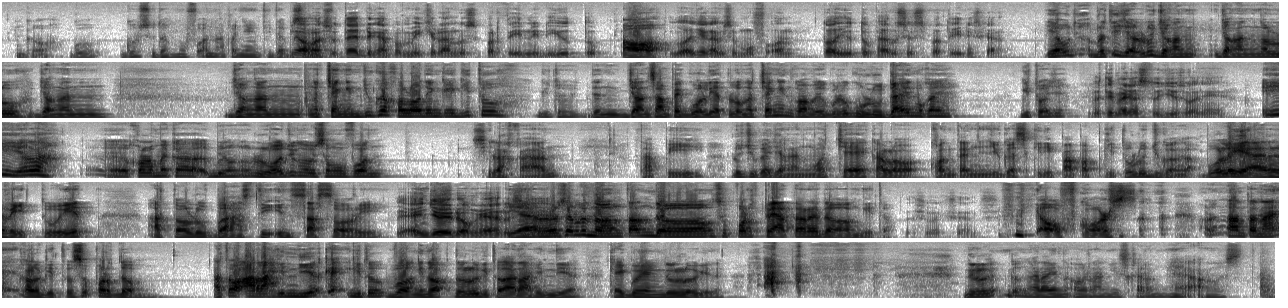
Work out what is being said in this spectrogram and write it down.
Enggak, gue gue sudah move on apanya yang tidak bisa. Nggak maksudnya dengan pemikiran lu seperti ini di YouTube, Oh, lu aja nggak bisa move on. Toh YouTube harusnya seperti ini sekarang. ya udah berarti ja- lu jangan jangan ngeluh, jangan jangan ngecengin juga kalau ada yang kayak gitu gitu dan jangan sampai gue lihat lu ngecengin kalau gue gue ludahin mukanya gitu aja Berarti mereka setuju soalnya. ya? iyalah Eh, kalau mereka bilang lu aja nggak bisa move on silahkan tapi lu juga jangan ngoceh kalau kontennya juga sekini papap gitu lu juga nggak boleh ya retweet atau lu bahas di instastory Ya, enjoy dong ya harusnya. ya harusnya lu nonton dong support kreatornya dong gitu That makes sense. ya of course. Lu nonton aja kalau gitu, support dong. Atau arahin dia kayak gitu, buangin waktu lu gitu, arahin dia. Kayak gue yang dulu gitu. dulu kan gue ngarahin orang ya sekarang ya astaga.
